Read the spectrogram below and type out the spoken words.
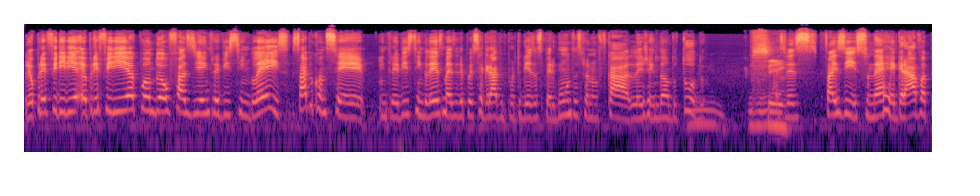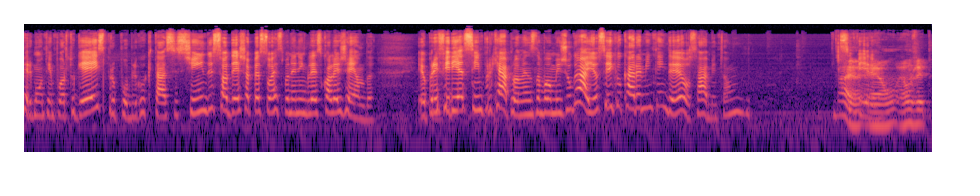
Eu preferiria, eu preferia quando eu fazia entrevista em inglês. Sabe quando você entrevista em inglês, mas depois você grava em português as perguntas pra não ficar legendando tudo? Uhum. Sim. Às vezes faz isso, né? Regrava a pergunta em português pro público que tá assistindo e só deixa a pessoa respondendo em inglês com a legenda. Eu preferia assim porque, ah, pelo menos não vão me julgar. E eu sei que o cara me entendeu, sabe? Então. Ah, se é, virem. é um, é um jeito.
